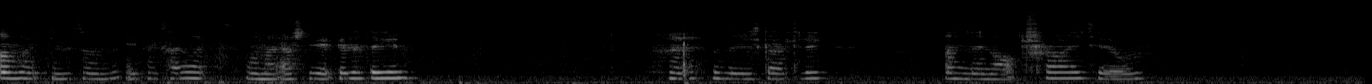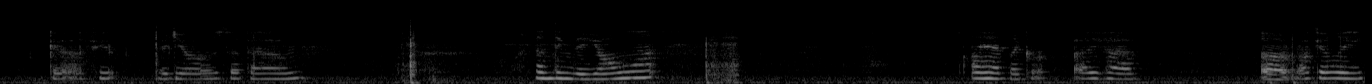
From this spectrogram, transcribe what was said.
I might do some Apex highlights when I actually get good at the game. Since I just got it today. And then I'll try to get a few videos about something that y'all want. I have like, I have uh, Rocket League.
